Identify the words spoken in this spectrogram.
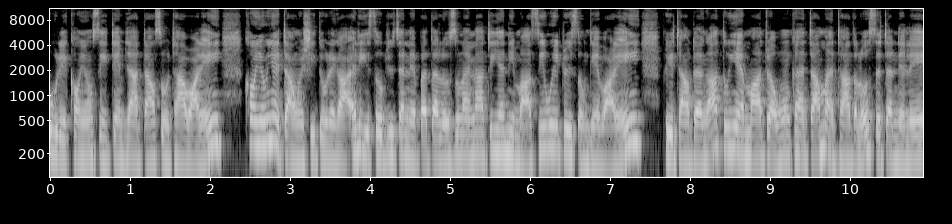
ဥပဒေခုံရုံးစီတင်ပြတောင်းဆိုထားပါတယ်။ခုံရုံးရဲ့တာဝန်ရှိသူတွေကအဲ့ဒီအဆိုပြုချက်နဲ့ပတ်သက်လို့ဇူလိုင်လ၁ရက်နေ့မှာစီးဝေးတွေ့ဆုံခဲ့ပါတယ်။ဖေတောင်တန်ကသူ့ရဲ့အမှားအတွက်ဝန်ခံတောင်းပန်ထားသလိုစစ်တပ်နဲ့လည်း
